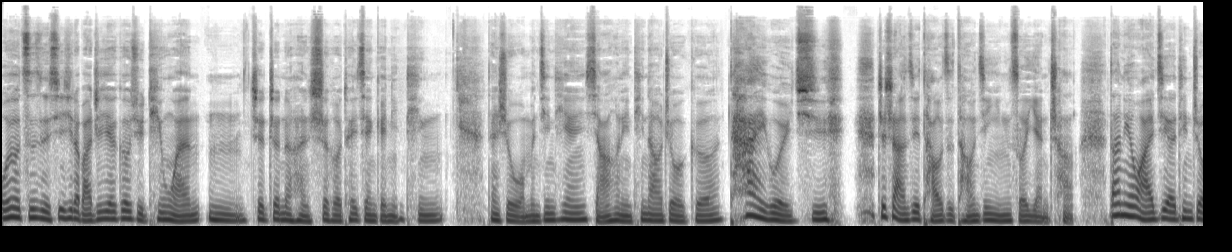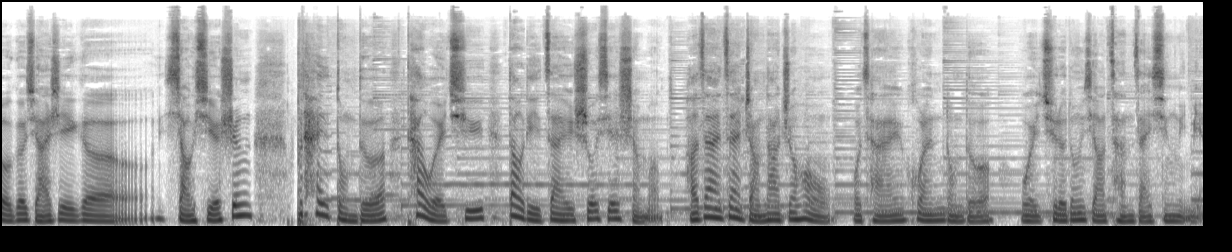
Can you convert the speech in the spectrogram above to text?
我有仔仔细细的把这些歌曲听完，嗯，这真的很适合推荐给你听。但是我们今天想要和你听到这首歌《太委屈》，这是来自桃子陶晶莹所演唱。当年我还记得听这首歌曲还是一个小学生，不太懂得“太委屈”到底在说些什么。好在在长大之后，我才忽然懂得委屈的东西要藏在心里面。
